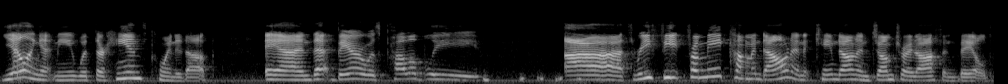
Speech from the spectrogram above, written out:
yelling at me with their hands pointed up, and that bear was probably uh, three feet from me coming down, and it came down and jumped right off and bailed.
